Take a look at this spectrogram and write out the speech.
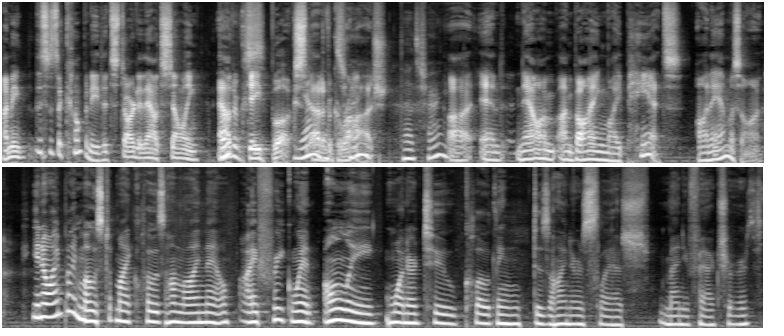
I mean, this is a company that started out selling out of date books Yeah, out of a that's right. garage. That's right. Uh, and now I'm, I'm buying my pants on Amazon. You know, I buy most of my clothes online now. I frequent only one or two clothing designers slash manufacturers.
